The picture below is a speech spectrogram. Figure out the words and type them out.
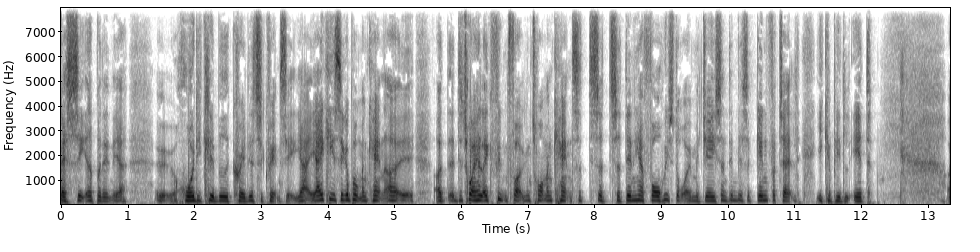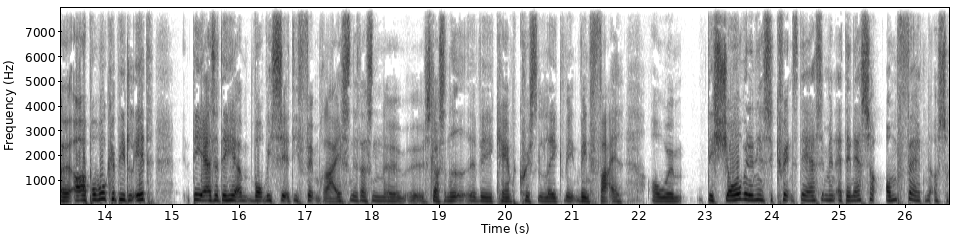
baseret på den der øh, hurtigklippede credit-sekvens. Jeg, jeg er ikke helt sikker på, at man kan, og, øh, og det tror jeg heller ikke filmfolken tror, man kan. Så, så, så den her forhistorie med Jason, den bliver så genfortalt i kapitel 1. Øh, og apropos kapitel 1, det er altså det her, hvor vi ser de fem rejsende, der sådan, øh, øh, slår sig ned øh, ved Camp Crystal Lake ved, ved en fejl. Og øh, det sjove ved den her sekvens, det er simpelthen, at den er så omfattende og så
